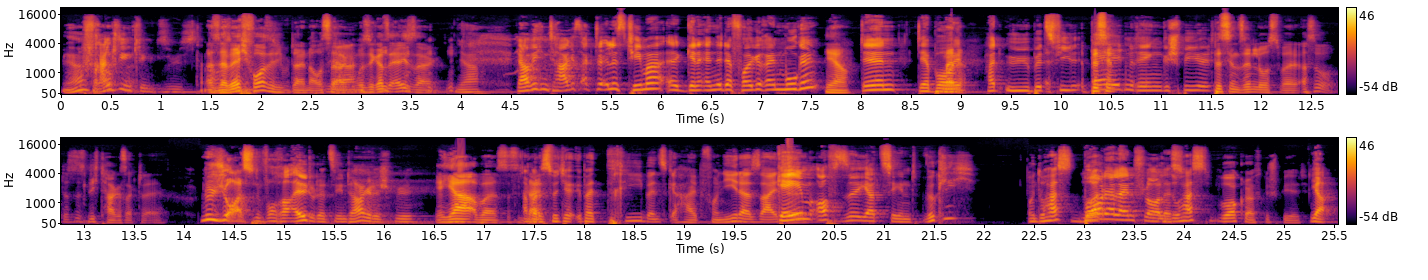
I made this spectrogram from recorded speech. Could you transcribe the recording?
Ja, Franklin klingt süß. Also da wäre ich vorsichtig mit deinen Aussagen, Ja. muss ich ganz ehrlich sagen. Ja. Darf ich ein tagesaktuelles Thema äh, gen Ende der Folge reinmogeln? Ja, Denn der Boy Meine- hat übelst viel bisschen- Elden Ring gespielt. bisschen sinnlos, weil, ach so, das ist nicht tagesaktuell. Naja, ist eine Woche alt oder zehn Tage das Spiel. Ja, ja, aber es ist Aber das wird ja übertrieben gehypt von jeder Seite. Game of the Jahrzehnt. Wirklich? Und du hast. Borderline du, flawless. du hast Warcraft gespielt. ja.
